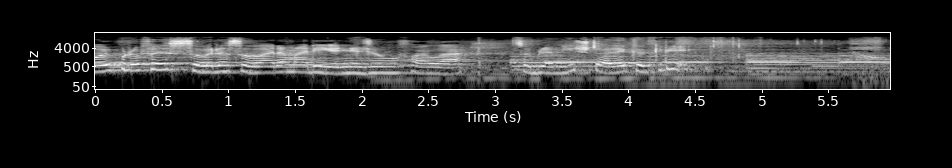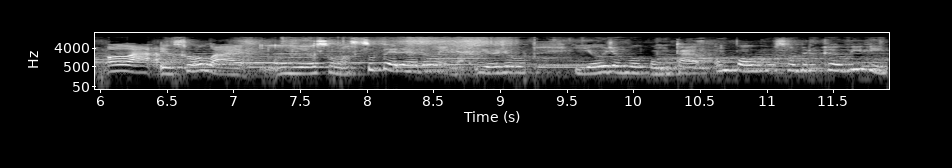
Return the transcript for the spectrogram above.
Oi, professora, sou Lara Mariane e hoje eu vou falar sobre a minha história que eu criei. Olá, eu sou Lara e eu sou uma super heroína e hoje eu vou, e hoje eu vou contar um pouco sobre o que eu vivi.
